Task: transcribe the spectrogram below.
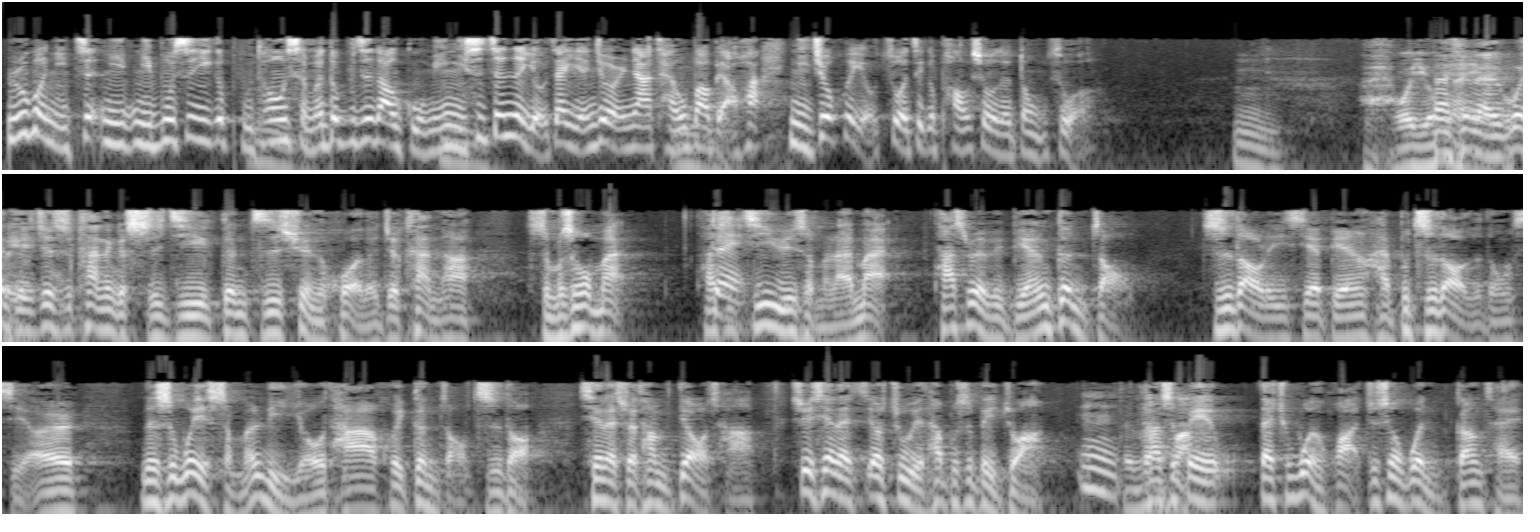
如果你真你你不是一个普通什么都不知道股民，你是真的有在研究人家财务报表的话，你就会有做这个抛售的动作。嗯，哎，我永远但现在问题就是看那个时机跟资讯获得，就看他什么时候卖，他是基于什么来卖，他是不是比别人更早知道了一些别人还不知道的东西，而那是为什么理由他会更早知道？现在说他们调查，所以现在要注意，他不是被抓，嗯。他是被带去问话，就是要问刚才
